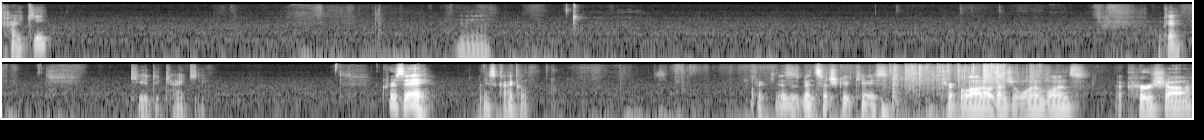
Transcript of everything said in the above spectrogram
Kaiki? Hmm. Okay. Kid Kaiki. Chris A. Nice Kaiko. This has been such a good case. Triple auto, a bunch of one of ones, a Kershaw,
